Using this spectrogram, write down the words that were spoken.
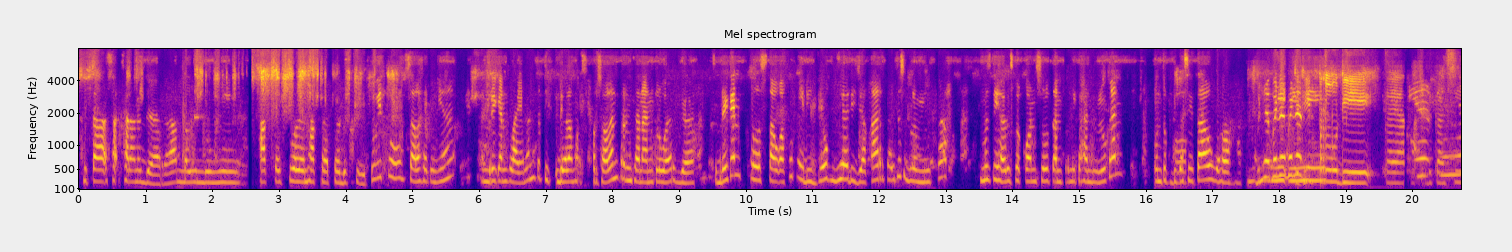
kita cara negara melindungi hak seksual dan hak reproduksi itu itu salah satunya memberikan pelayanan ketika dalam persoalan perencanaan keluarga. Sebenarnya kan kalau setahu aku kayak di Jogja, di Jakarta itu sebelum nikah mesti harus ke konsultan pernikahan dulu kan untuk oh. dikasih tahu bahwa benar-benar benar perlu di kayak ya, dikasih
